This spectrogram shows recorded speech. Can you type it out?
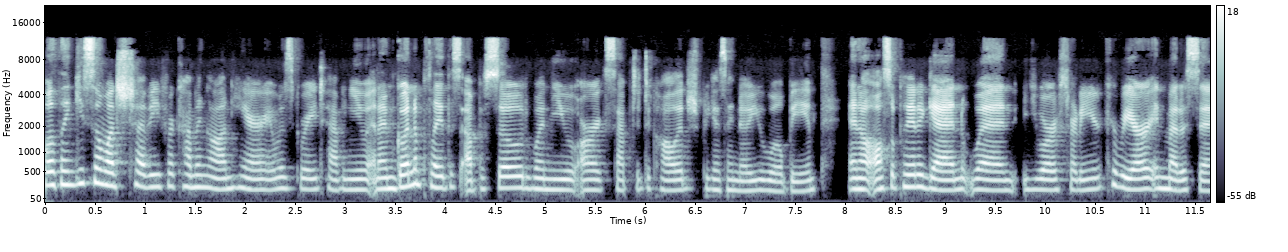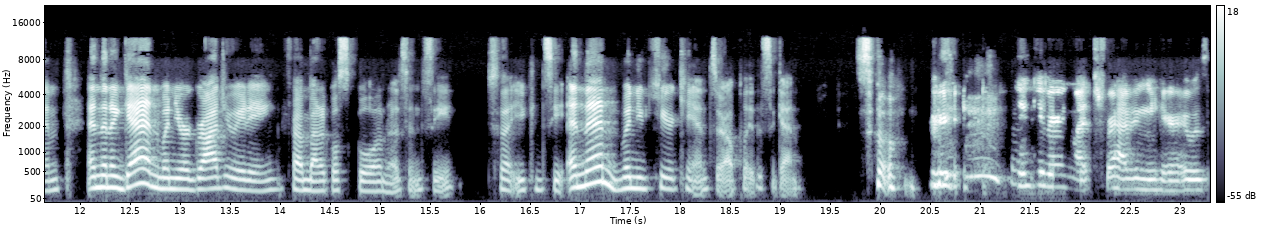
Well, thank you so much, Chhavi, for coming on here. It was great having you. And I'm going to play this episode when you are accepted to college because I know you will be. And I'll also play it again when you are starting your career in medicine. And then again when you're graduating from medical school and residency so that you can see. And then when you cure cancer, I'll play this again. So thank you very much for having me here. It was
